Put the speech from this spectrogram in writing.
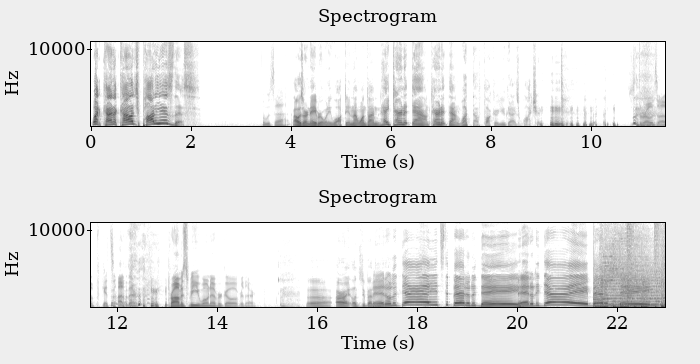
What kind of college potty is this? What was that? I was our neighbor when he walked in that one time. Hey, turn it down, turn it down. What the fuck are you guys watching? Just throws up, gets out of there. Promise me you won't ever go over there. uh, all right, let's do better. Bet of the day, it's the bet of the day. Bet of the day, bet of the day.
